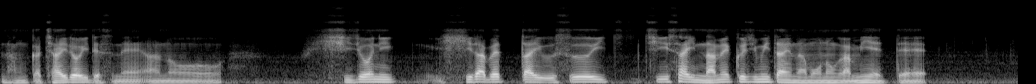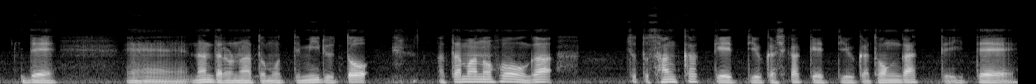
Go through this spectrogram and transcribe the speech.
なんか茶色いですね、あの非常に平べったい薄い小さいナメクジみたいなものが見えて、で、えー、なんだろうなと思って見ると、頭の方がちょっと三角形っていうか四角形っていうかとんがっていて、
